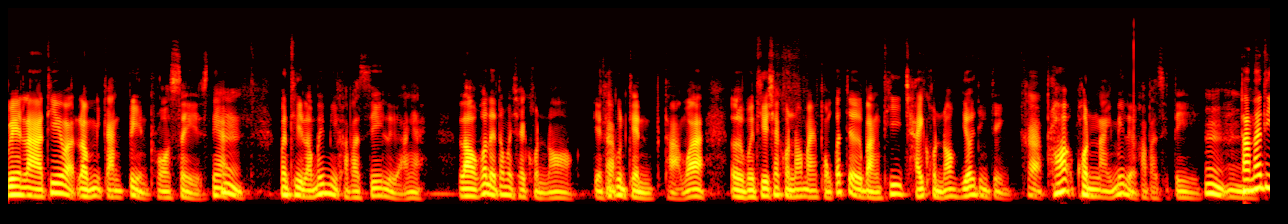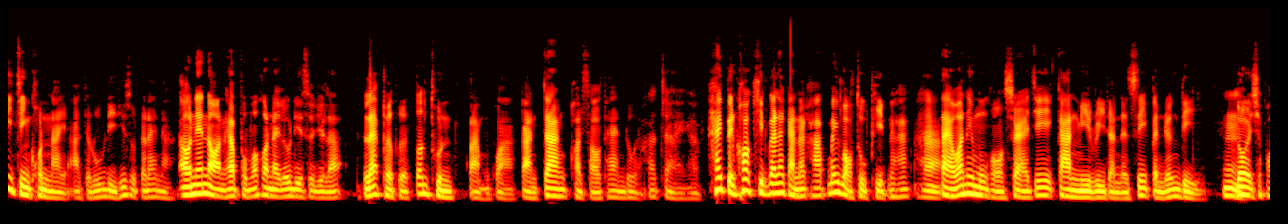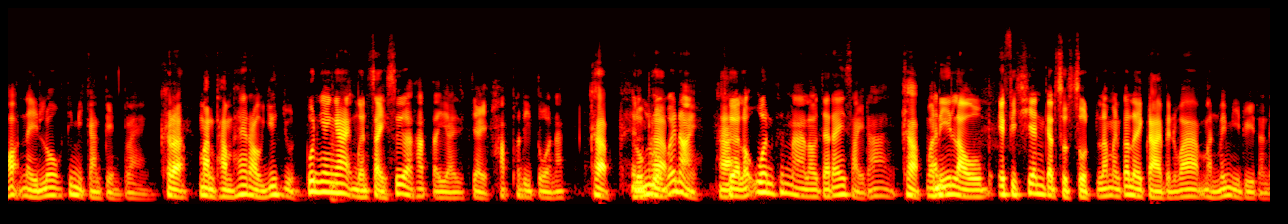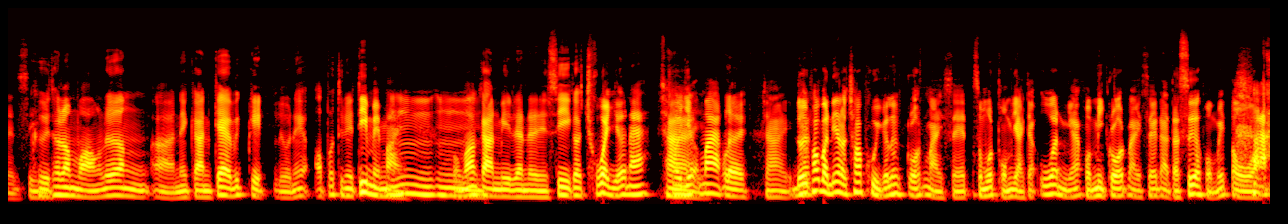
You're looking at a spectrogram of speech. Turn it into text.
เวลาที่เรามีการเปลี่ยน process เนี่ยอืมบางทีเราไม่มี capacity เหลือไง เราก็เลยต้องไปใช้คนนอก อย่างครัที่บคุณเคนถามว่าเออบางทีใช้คนนอกไหมผมก็เจอบางที่ใช้คนนอกเยอะจริงครับๆเพราะคนในไม่เหลือ capacity อืมอืมทั้งที่จริงคนในอาจจะรู้ดีที่สุดก็ได้นะเอาแน่นอนครับ ผมว่าคนในรู้ดีสุดอยู่แล้ว และเผลอๆต้นทุนต่ำกว่าการจ้าง consultant ด้วยเข้าใจครับให้เป็นข้อคิดไว้แล้วกันนะครับ ไม่บอกถูกผิดนะฮะฮะแต่ว่าในมุมของ strategy การมี redundancy เป็นเรื่องดีอืมโดยเฉพาะในโลกที่มีการเปลี่ยนแปลงครับมันทำให้เรายืดหยุ่นพูดง่ายๆเหมือนใส่เสื้อครับแต่อย่าใหญ่ครับพอดีตัวนักครับเห็หลวมภาพๆไว้หน่อยฮะ เผื่อเราอ้วนขึ้นมาเราจะได้ใส่ได้ครับวันนี้เรา efficient กันสุด ๆ แล้วมันก็เลยกลายเป็นว่ามันไม่มี redundancy คือถ้าเรามองเรื่องอาในการแก้วิกฤต หรือใน opportunity ใหม่อือืๆผมว่าการมี redundancy ก็ช่วยเยอะนะใช่ช่วยเยอะมากเลย ใช่ โดยเฉพาะวันนี้เราชอบคุยกันเรื่อง growth mindset สมมติผมอยากจะอ้วนเงี้ยผมมี growth mindset อะแต่เสื้อผมไม่โตอะ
